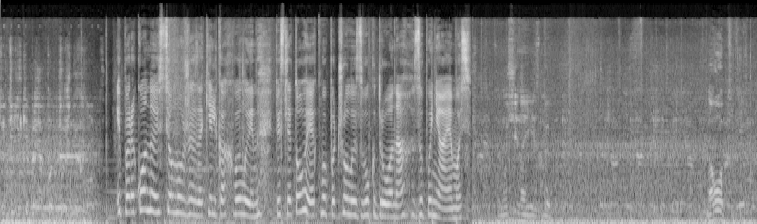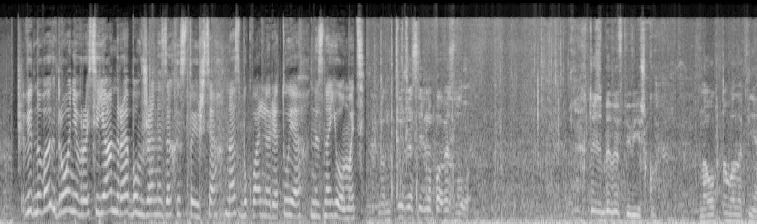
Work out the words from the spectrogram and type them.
Тут тільки біля потужних. І переконуюсь цьому вже за кілька хвилин. Після того, як ми почули звук дрона, зупиняємось. Мужчина її збив. На оптиці. Від нових дронів росіян ребом вже не захистишся. Нас буквально рятує незнайомець. Нам дуже сильно повезло. Хтось збив півішку на оптоволокні.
